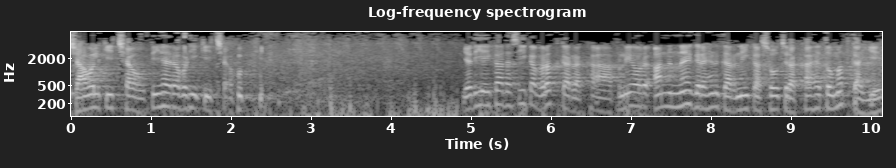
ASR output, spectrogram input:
चावल की इच्छा होती है, रबड़ी की इच्छा होती है। यदि एकादशी का व्रत कर रखा है आपने और अन्न न ग्रहण करने का सोच रखा है तो मत कहिए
